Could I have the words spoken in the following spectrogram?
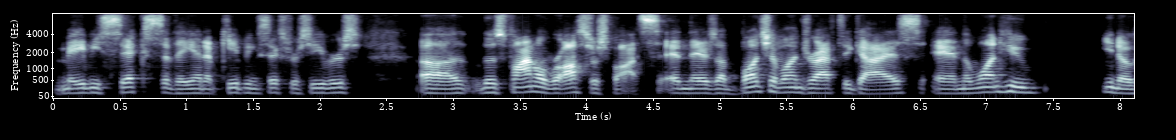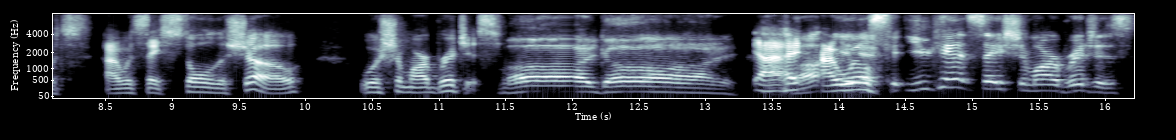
maybe sixth if they end up keeping six receivers. Uh, those final roster spots, and there's a bunch of undrafted guys, and the one who, you know, I would say stole the show was Shemar Bridges. My guy. I, I will. yeah, You can't say Shemar Bridges.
